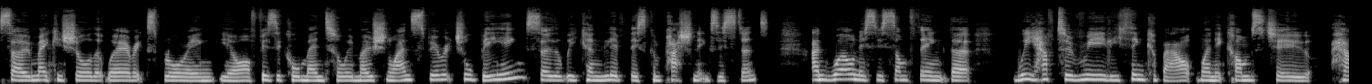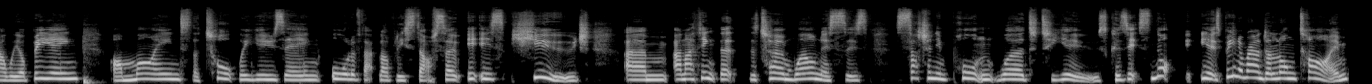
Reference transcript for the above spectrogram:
So making sure that we're exploring, you know, our physical, mental, emotional and spiritual being so that we can live this compassionate existence. And wellness is something that we have to really think about when it comes to how we are being, our minds, the talk we're using, all of that lovely stuff. So it is huge. Um, and I think that the term wellness is such an important word to use because it's not, you know, it's been around a long time.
